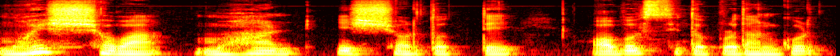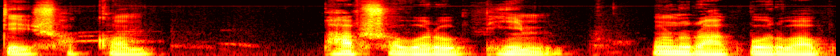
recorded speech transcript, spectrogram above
মহেশ্ববা মহান ঈশ্বর তত্ত্বে অবস্থিত প্রদান করতে সক্ষম। ভাবসবরূপ ভীম, অনুরাগ পৌরব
